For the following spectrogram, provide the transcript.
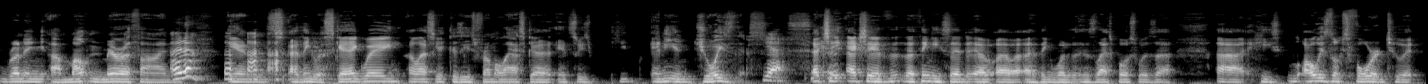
running a mountain marathon I know. in, I think it was Skagway, Alaska, because he's from Alaska, and so he's he and he enjoys this. yes. Actually, actually, the, thing he said, uh, uh, I think one of his last posts was, uh, uh, he always looks forward to it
